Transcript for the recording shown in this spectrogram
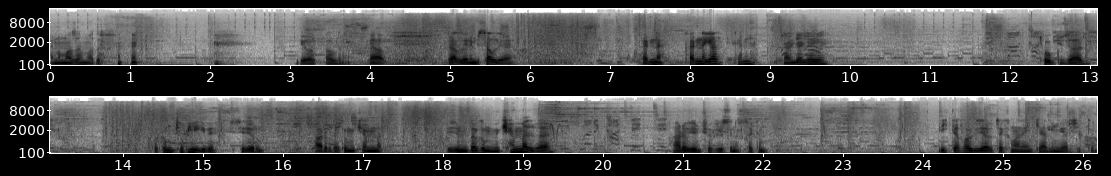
Canım azalmadı. Yok aldım. Ya kral beni bir sal ya. Karina, Karina gel, Karina. Gel gel gel gel. Çok güzel. Takım çok iyi gibi hissediyorum. Harbi takım mükemmel. Bizim takım mükemmel be. Harbiden çok iyisiniz takım. İlk defa güzel bir takıma denk geldim gerçekten.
